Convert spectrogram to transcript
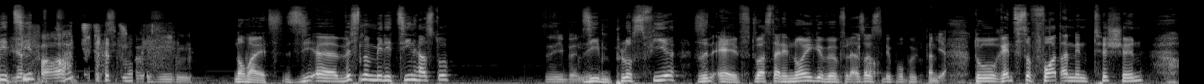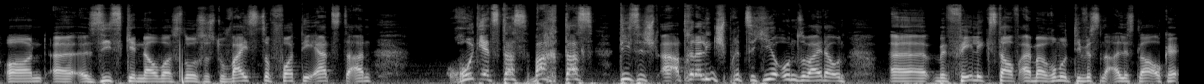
Medizin? verarztet. 7. Nochmal jetzt. Sie, äh, Wissen und Medizin hast du? 7. Sieben. Plus vier sind elf. Du hast deine neun gewürfelt, also Genau. hast du die Probe dann. Ja. Du rennst sofort an den Tisch hin und äh, siehst genau, was los ist. Du weißt sofort die Ärzte an. Holt jetzt das, macht das, diese äh, Adrenalinspritze hier und so weiter und äh, befehligst da auf einmal rum und die wissen alles klar, okay.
